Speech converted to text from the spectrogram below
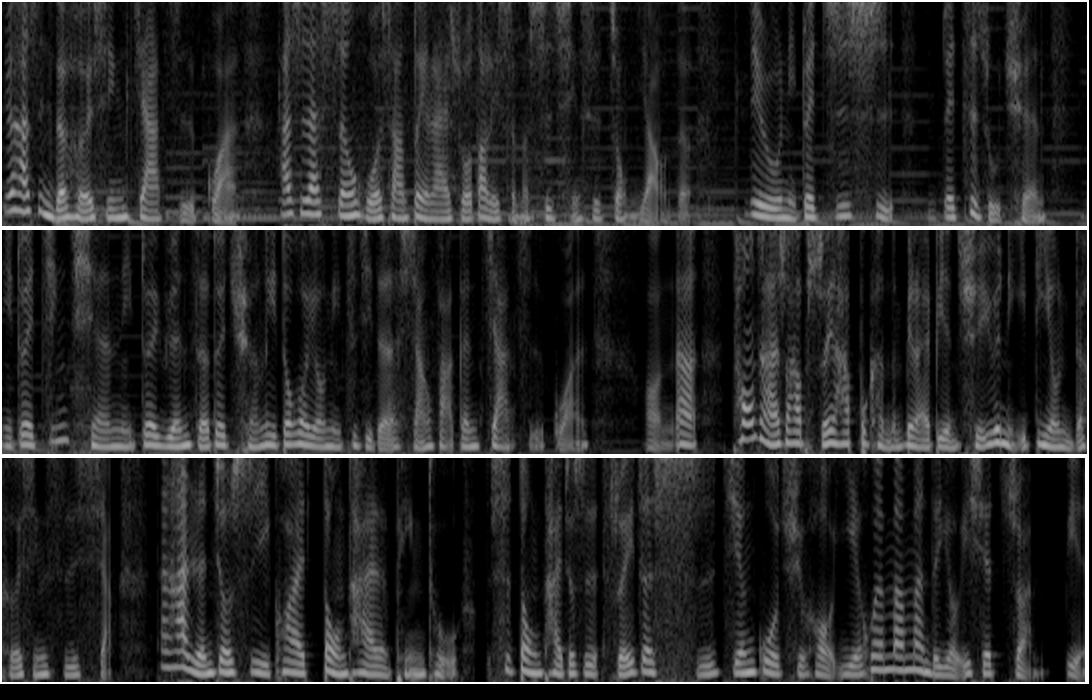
因为它是你的核心价值观，它是在生活上对你来说到底什么事情是重要的。例如，你对知识。你对自主权，你对金钱，你对原则，对权力，都会有你自己的想法跟价值观哦。那通常来说，它所以它不可能变来变去，因为你一定有你的核心思想，但它仍旧是一块动态的拼图，是动态，就是随着时间过去后，也会慢慢的有一些转变。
